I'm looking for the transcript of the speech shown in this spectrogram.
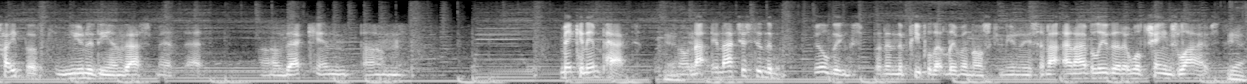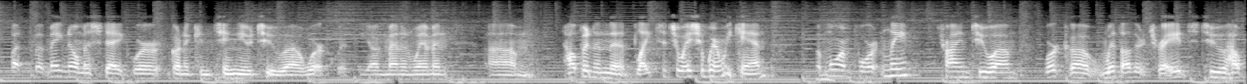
type of community investment that uh, that can um, make an impact. Yeah. You know, not not just in the buildings, but in the people that live in those communities. And I, and I believe that it will change lives. Yeah. But, but make no mistake, we're going to continue to uh, work with young men and women, um, helping in the blight situation where we can, but more importantly, trying to um, work uh, with other trades to help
